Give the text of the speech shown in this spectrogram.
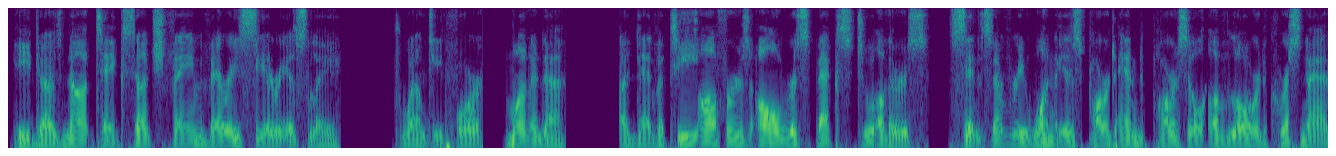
he does not take such fame very seriously. 24. Monada. A devotee offers all respects to others, since everyone is part and parcel of Lord Krishna.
